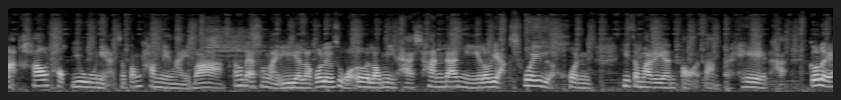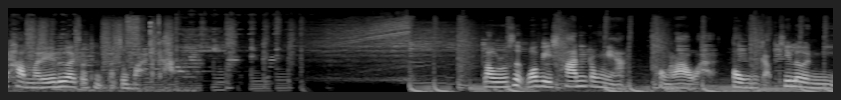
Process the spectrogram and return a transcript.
มัครเข้าท็อปยูเนี่ยจะต้องทำยังไงบ้าง ตั้งแต่สมัยเรียนเราก็เลยรู้สึกว่าเออเรามีแพชชั่นด้านนี้ เราอยากช่วยเหลือคนที่จะมาเรียนต่อต่างประเทศค่ะ ก็เลยทำมาเรื่อยๆจนถึงปัจจุบันค่ะ เรารู้สึกว่าวิชั่นตรงเนี้ยของเราอะตรงกับที่เลินมี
